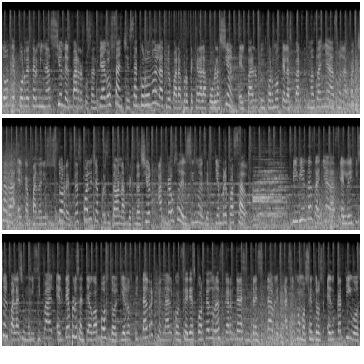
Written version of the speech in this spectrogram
donde por determinación del párroco Santiago Sánchez se acordonó el atrio para proteger a la población. El párroco informó que las partes más dañadas son la fachada, el campanario y sus torres, las cuales ya presentaban afectación a causa del sismo de septiembre pasado. Viviendas dañadas, el edificio del Palacio Municipal, el Templo de Santiago Apóstol y el Hospital Regional con serias cortaduras, carreteras intransitables, así como centros educativos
